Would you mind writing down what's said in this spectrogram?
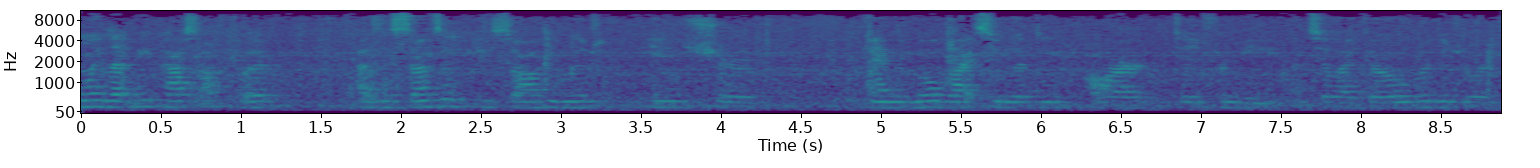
Only let me pass on foot, as the sons of Esau who lived in Seir, and the Moabites who lived in Ar did for me, until I go over the Jordan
